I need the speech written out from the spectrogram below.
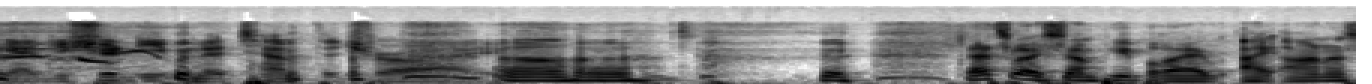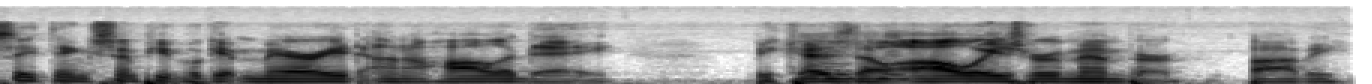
can't. You shouldn't even attempt to try. Uh-huh. That's why some people. I, I honestly think some people get married on a holiday because they'll Mhm. always remember Bobby.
